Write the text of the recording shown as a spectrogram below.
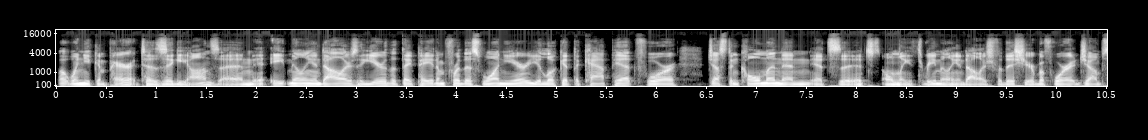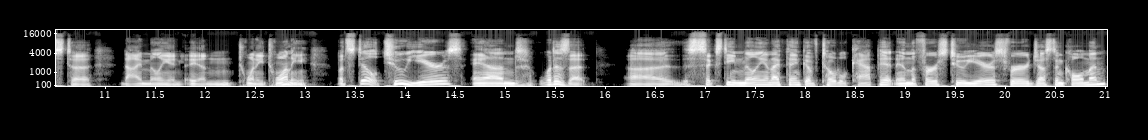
But when you compare it to Ziggy Ansah and $8 million a year that they paid him for this one year, you look at the cap hit for Justin Coleman and it's it's only $3 million for this year before it jumps to 9 million in 2020. But still, two years and what is that? Uh, 16 million, I think, of total cap hit in the first two years for Justin Coleman.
